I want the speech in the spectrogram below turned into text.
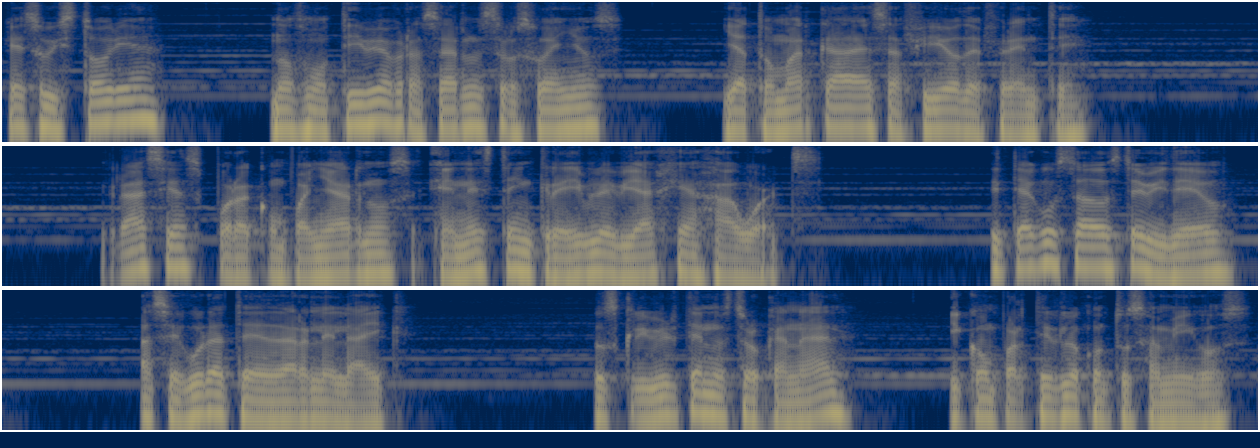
Que su historia nos motive a abrazar nuestros sueños y a tomar cada desafío de frente. Gracias por acompañarnos en este increíble viaje a Howards. Si te ha gustado este video, asegúrate de darle like, suscribirte a nuestro canal y compartirlo con tus amigos.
